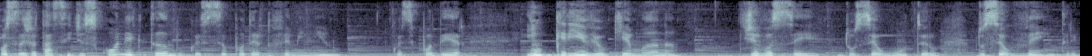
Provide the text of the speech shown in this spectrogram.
Você já está se desconectando com esse seu poder do feminino, com esse poder incrível que emana de você, do seu útero, do seu ventre.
